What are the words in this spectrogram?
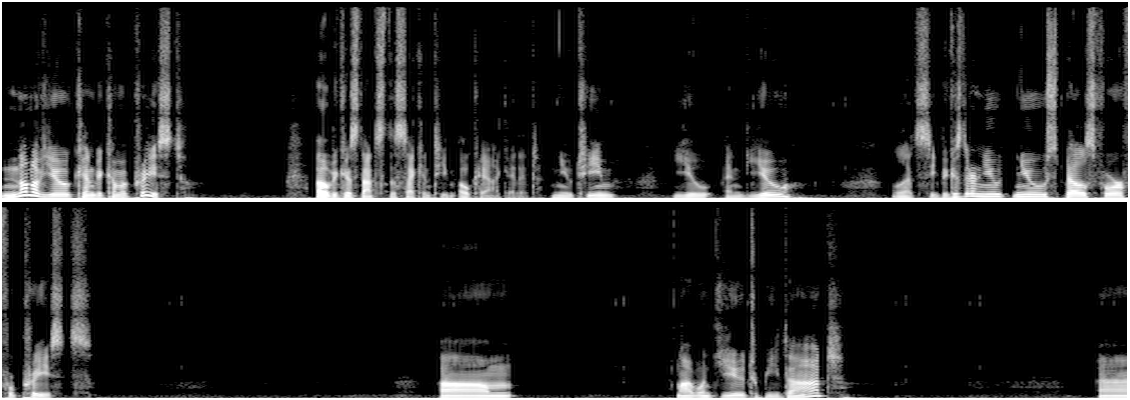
none of you can become a priest. Oh, because that's the second team. Okay, I get it. New team, you and you. Let's see, because there are new new spells for for priests. Um, I want you to be that. And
